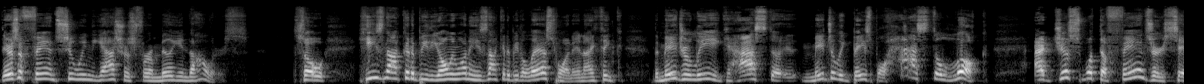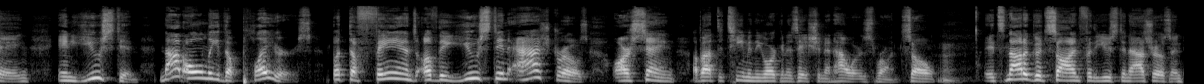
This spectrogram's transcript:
There's a fan suing the Astros for a million dollars. So he's not going to be the only one. He's not going to be the last one. And I think the major league has to, Major League Baseball has to look at just what the fans are saying in Houston. Not only the players, but the fans of the Houston Astros are saying about the team and the organization and how it was run. So hmm. It's not a good sign for the Houston Astros. And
